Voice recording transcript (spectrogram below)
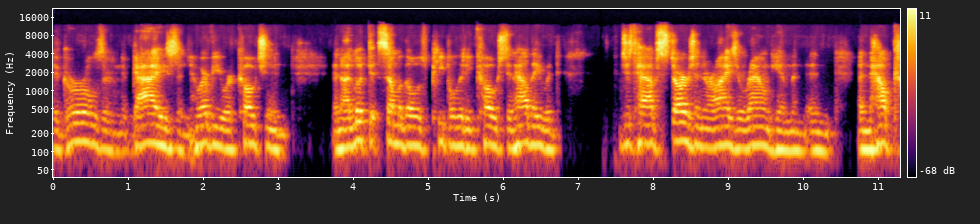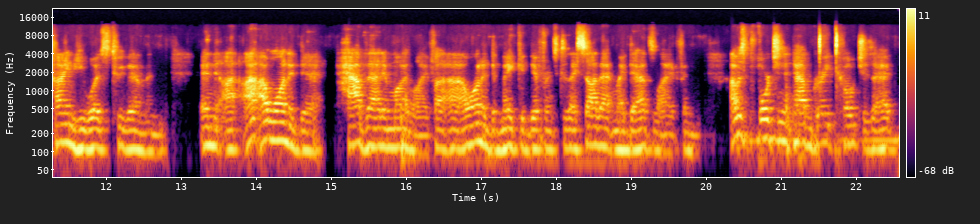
the girls and the guys and whoever you were coaching and and I looked at some of those people that he coached and how they would just have stars in their eyes around him and and and how kind he was to them and and I, I wanted to have that in my life. I, I wanted to make a difference because I saw that in my dad's life and I was fortunate to have great coaches. I had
